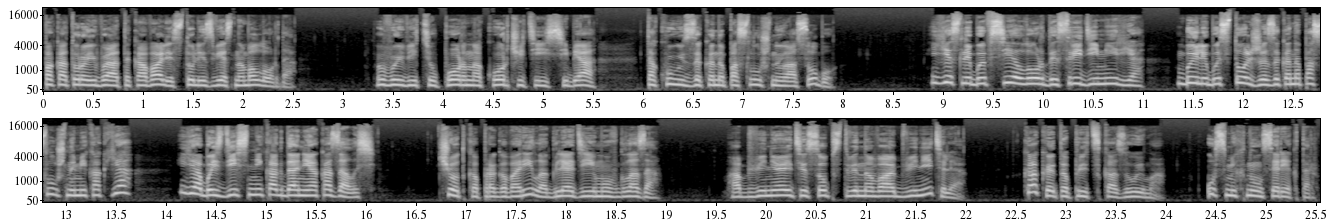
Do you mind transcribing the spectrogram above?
по которой вы атаковали столь известного лорда?» Вы ведь упорно корчите из себя такую законопослушную особу. Если бы все лорды среди мирья были бы столь же законопослушными, как я, я бы здесь никогда не оказалась. Четко проговорила, глядя ему в глаза. «Обвиняете собственного обвинителя? Как это предсказуемо!» Усмехнулся ректор.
